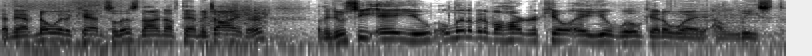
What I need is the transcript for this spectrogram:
and they have no way to cancel this. Not enough damage either. But they do see AU. A little bit of a harder kill. AU will get away at least.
